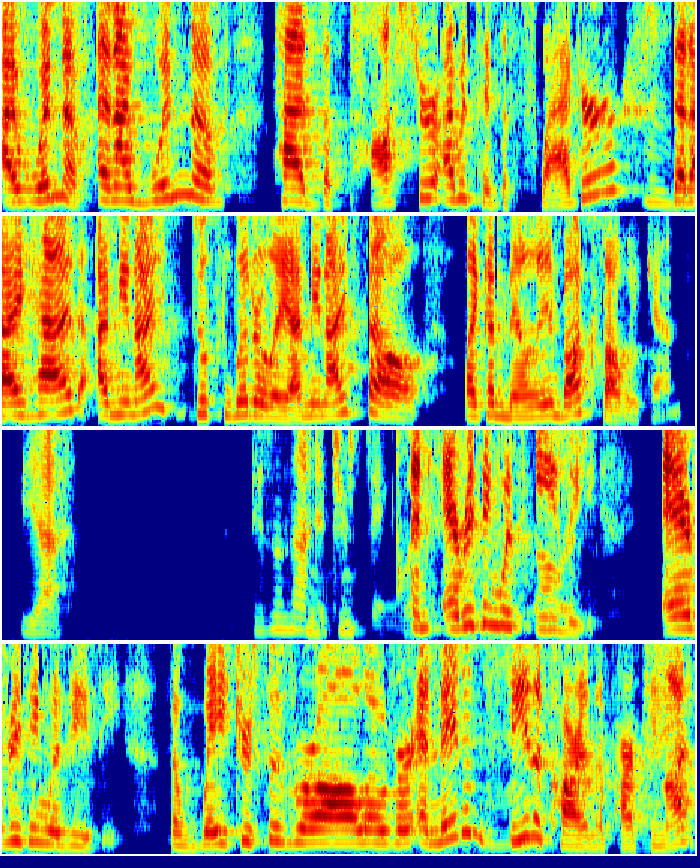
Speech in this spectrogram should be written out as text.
I wouldn't have. And I wouldn't have had the posture, I would say the swagger Mhm. that I had. I mean, I just literally, I mean, I felt like a million bucks all weekend. Yeah. Isn't that Mhm. interesting? And everything was dollars. easy. Everything was easy. The waitresses were all over and they didn't see the car in the parking lot.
